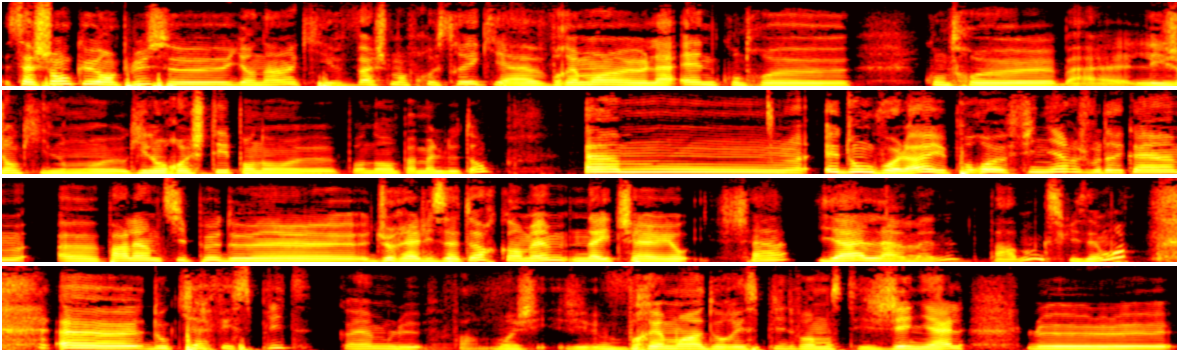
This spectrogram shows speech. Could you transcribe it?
sachant que en plus euh, il y en a un qui est vachement frustré, qui a vraiment euh, la haine contre euh, contre euh, bah, les gens qui l'ont euh, qui l'ont rejeté pendant euh, pendant pas mal de temps. Euh, et donc voilà. Et pour euh, finir, je voudrais quand même euh, parler un petit peu de du réalisateur quand même, Night Shyamalan. Pardon, excusez-moi. Euh, donc qui a fait Split quand même le. Enfin moi j'ai vraiment adoré Split. Vraiment c'était génial. Le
